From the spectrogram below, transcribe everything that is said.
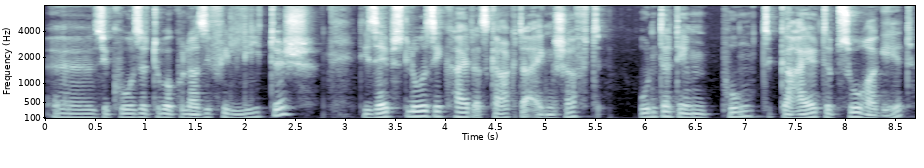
äh, Psychose, Tuberkulose, philitisch, die Selbstlosigkeit als Charaktereigenschaft unter dem Punkt geheilte Psora geht.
